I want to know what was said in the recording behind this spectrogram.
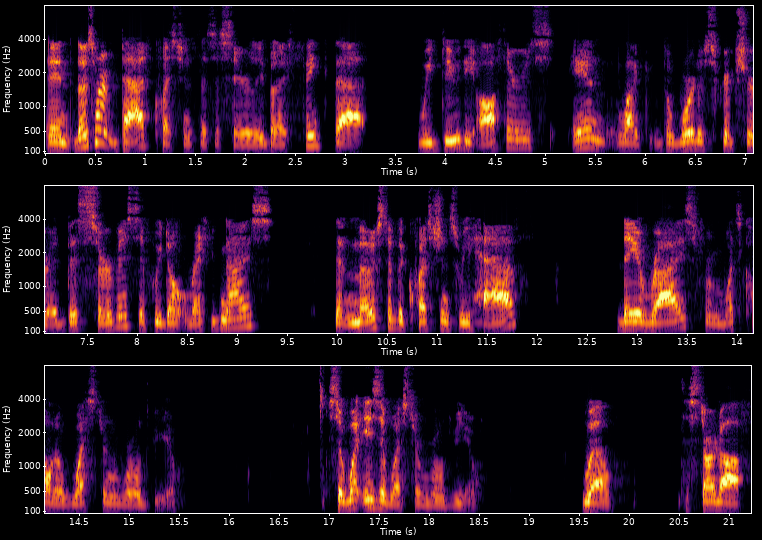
And those aren't bad questions necessarily, but I think that we do the authors and like the word of scripture a disservice if we don't recognize that most of the questions we have they arise from what's called a western worldview so what is a western worldview well to start off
